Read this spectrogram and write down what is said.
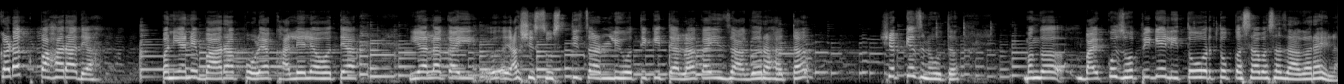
कडक पहारा द्या. पण याने बारा पोळ्या खाल्लेल्या होत्या. याला काही अशी सुस्ती चढली होती की त्याला काही जागं राहता शक्यच नव्हतं. मग बायको झोपी गेली तोवर तो कसा बसा जागा राहिला.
